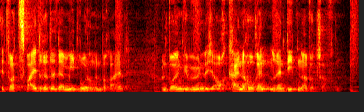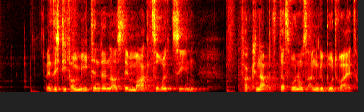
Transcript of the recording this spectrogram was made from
etwa zwei Drittel der Mietwohnungen bereit und wollen gewöhnlich auch keine horrenden Renditen erwirtschaften. Wenn sich die Vermietenden aus dem Markt zurückziehen, verknappt das Wohnungsangebot weiter.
